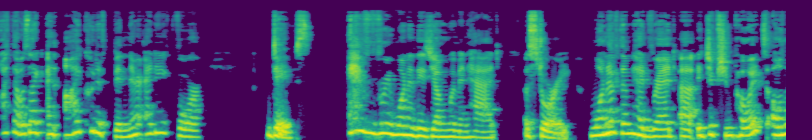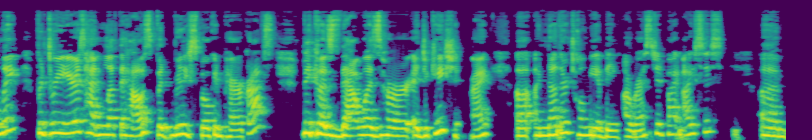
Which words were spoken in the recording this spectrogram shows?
what that was like. And I could have been there, Eddie, for days. Every one of these young women had a story. One of them had read uh, Egyptian poets only for three years, hadn't left the house, but really spoke in paragraphs because that was her education, right? Uh, another told me of being arrested by ISIS um,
